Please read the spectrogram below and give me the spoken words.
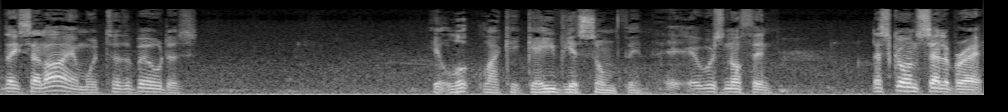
They sell ironwood to the builders. It looked like he gave you something. It, it was nothing. Let's go and celebrate.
